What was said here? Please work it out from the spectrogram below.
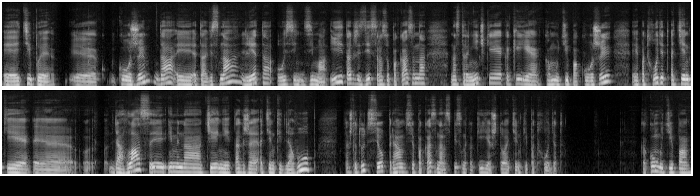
э, типы кожи, да, и это весна, лето, осень, зима. И также здесь сразу показано на страничке, какие кому типа кожи э, подходят оттенки э, для глаз, именно тени, также оттенки для губ. Так что тут все прям все показано, расписано, какие что оттенки подходят. Какому типа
